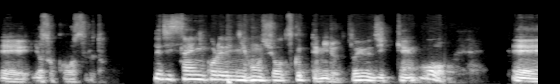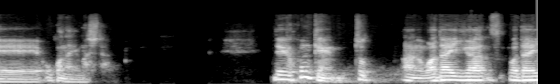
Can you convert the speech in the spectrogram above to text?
えー、予測をすると。で、実際にこれで日本酒を作ってみるという実験を、えー、行いました。で、本件、ちょっとあの話題が、話題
